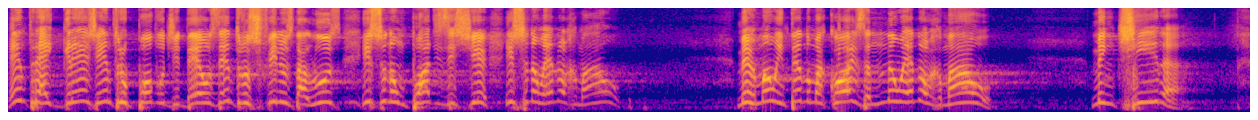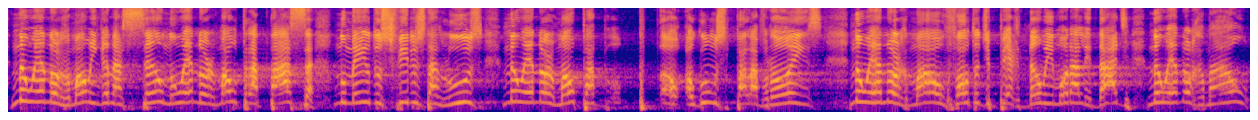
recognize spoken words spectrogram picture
entre a igreja, entre o povo de Deus, entre os filhos da luz, isso não pode existir, isso não é normal. Meu irmão, entenda uma coisa: não é normal. Mentira, não é normal enganação, não é normal trapaça no meio dos filhos da luz, não é normal pa alguns palavrões, não é normal falta de perdão e imoralidade, não é normal.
